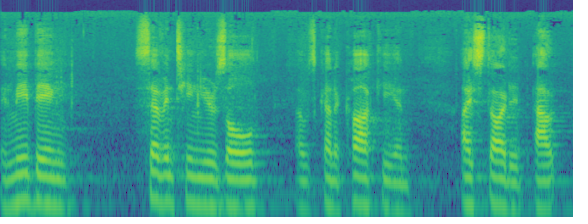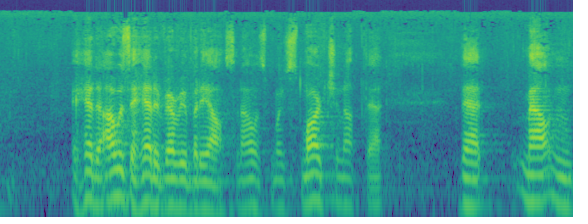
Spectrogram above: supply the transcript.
And me being 17 years old, I was kind of cocky, and I started out ahead. Of, I was ahead of everybody else, and I was just marching up that, that mountain.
